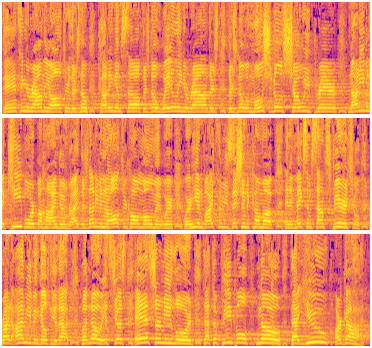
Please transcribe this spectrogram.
dancing around the altar. There's no cutting himself. There's no wailing around. There's, there's no emotional, showy prayer. Not even a keyboard behind him, right? There's not even an altar call moment where, where he invites the musician to come up and it makes him sound spiritual, right? I'm even guilty of that. But no, it's just answer me, Lord, that the people know that you are God.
